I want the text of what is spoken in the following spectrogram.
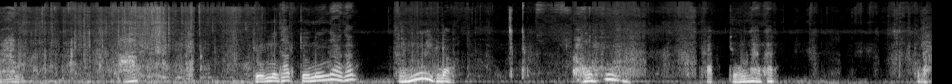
นานครับจุ่มหนึ่งครับจุ่มหนึ่งนะครับโอ้ยพี่น้องเอาครับจุ่มงามครับพูดละ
